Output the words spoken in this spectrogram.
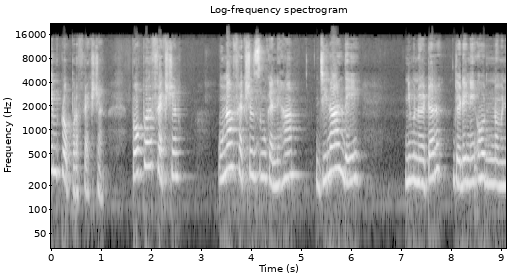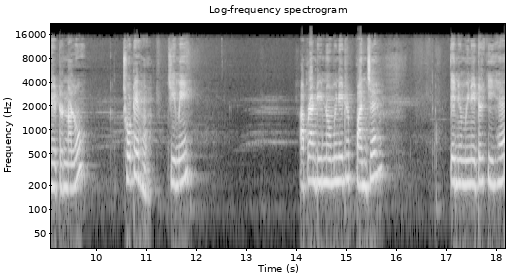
improper fraction proper fraction ਉਹਨਾਂ ਫ੍ਰੈਕਸ਼ਨਸ ਨੂੰ ਕਹਿੰਦੇ ਹਾਂ ਜਿਨ੍ਹਾਂ ਦੇ ਨਿਊਮਰੇਟਰ ਜਿਹੜੇ ਨੇ ਉਹ ਡਿਨੋਮੀਨੇਟਰ ਨਾਲੋਂ ਛੋਟੇ ਹੋਣ। ਜਿਵੇਂ ਆਪਣਾ ਡਿਨੋਮੀਨੇਟਰ 5 ਹੈ ਤੇ ਨਿਊਮੀਨੇਟਰ ਕੀ ਹੈ?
